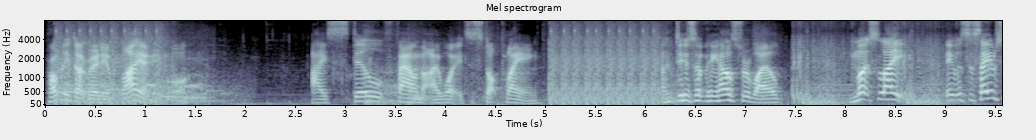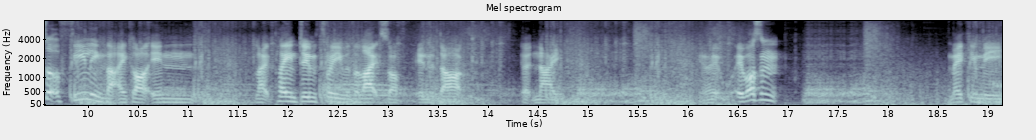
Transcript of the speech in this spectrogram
probably don't really apply anymore, I still found that I wanted to stop playing and do something else for a while. Much like, it was the same sort of feeling that I got in, like, playing Doom 3 with the lights off in the dark at night. You know, it, it wasn't making me,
